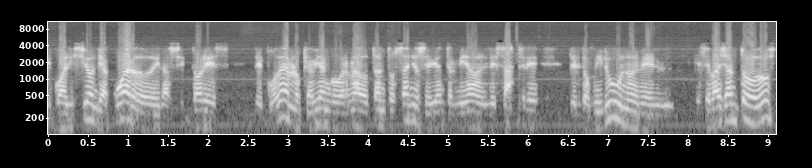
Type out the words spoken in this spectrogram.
de coalición, de acuerdo de los sectores de poder, los que habían gobernado tantos años y habían terminado en el desastre del 2001, en el que se vayan todos,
